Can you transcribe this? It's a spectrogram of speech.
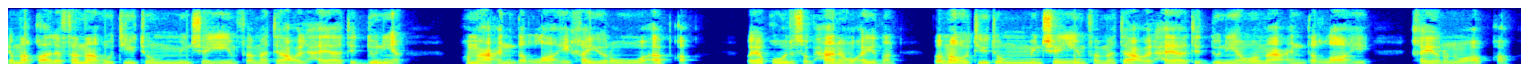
كما قال فما أوتيتم من شيء فمتاع الحياة الدنيا وما عند الله خير وأبقى. ويقول سبحانه أيضا فما أوتيتم من شيء فمتاع الحياة الدنيا وما عند الله خير وأبقى.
